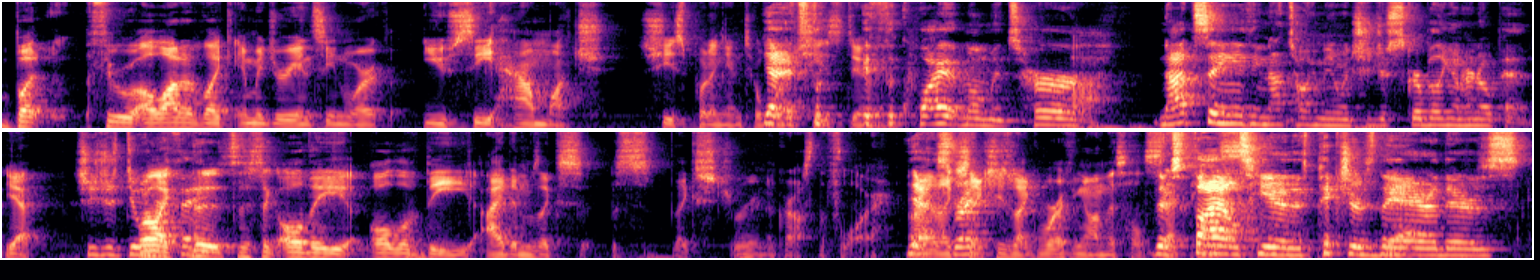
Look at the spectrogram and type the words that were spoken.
but through a lot of like imagery and scene work, you see how much she's putting into yeah, what it's she's the, doing. It's the quiet moments. Her not saying anything, not talking to anyone. She's just scribbling on her notepad. yeah. she's just doing Or like the, it's just like all the all of the items like s- s- like strewn across the floor. Right? Yes, like, right. like she's like working on this whole. there's files here. There's pictures there. Yeah. There's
